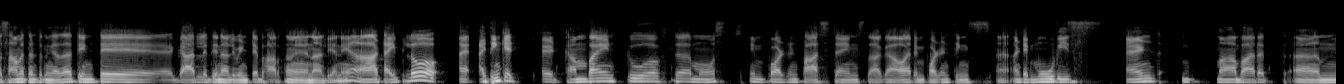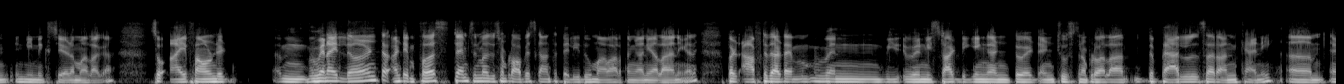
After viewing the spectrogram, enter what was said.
సామెత ఉంటుంది కదా తింటే గార్లే తినాలి వింటే భారతం వినాలి అని. ఆ టైప్లో I think it it combine two of the most important past times లాగా ఆర్ ఇంపార్టెంట్ థింగ్స్ అంటే మూవీస్ అండ్ మహాభారత్ um, ని మిక్స్ చేయడం అలాగా. So I found it when I learn అంటే ఫస్ట్ టైం సినిమా చూసినప్పుడు ఆబ్వియస్గా అంత తెలియదు మహాభారతం కానీ అలా అని కానీ but after that when when we start digging and to it and చూస్తున్నప్పుడు అలా the parallels are uncanny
